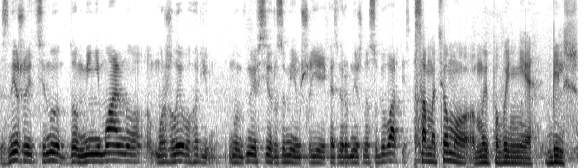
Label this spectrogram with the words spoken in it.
знижують ціну до мінімально можливого рівня. Ну ми всі розуміємо, що є якась виробнична собівартість. Саме цьому ми повинні більш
